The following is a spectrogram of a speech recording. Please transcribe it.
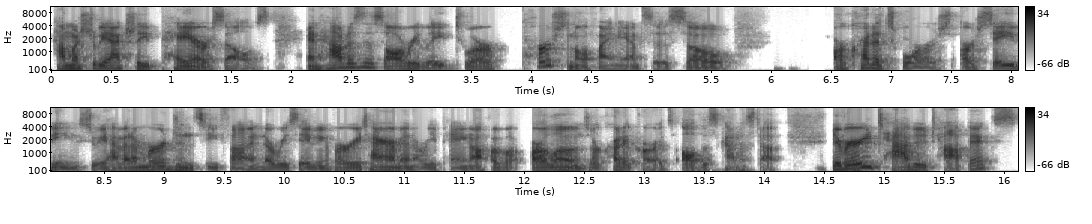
How much do we actually pay ourselves? And how does this all relate to our personal finances? So, our credit scores, our savings. Do we have an emergency fund? Are we saving for retirement? Are we paying off of our loans or credit cards? All this kind of stuff. They're very taboo topics.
